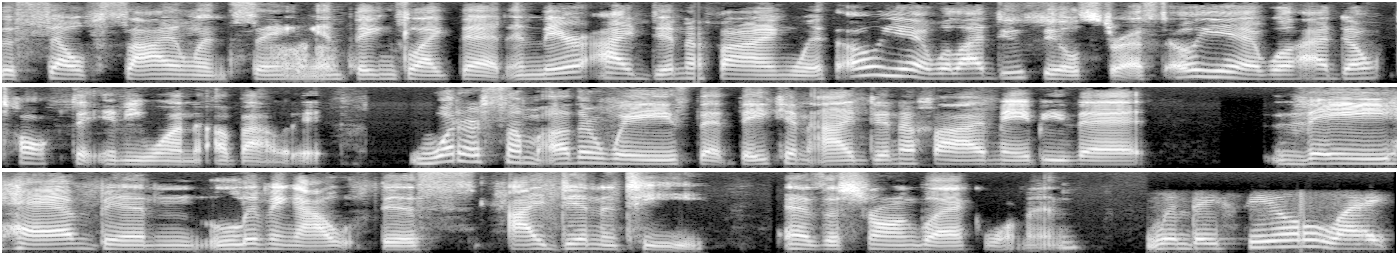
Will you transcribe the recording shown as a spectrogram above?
the self silencing and things like that. And they're identifying with, oh, yeah, well, I do feel stressed. Oh, yeah, well, I don't talk to anyone about it. What are some other ways that they can identify maybe that they have been living out this identity as a strong black woman? when they feel like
